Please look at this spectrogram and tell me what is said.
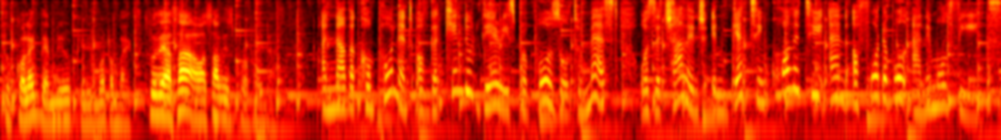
to collect the milk with motorbikes. So they are our service providers. Another component of Gakindu Dairy's proposal to MESPT was the challenge in getting quality and affordable animal feeds.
